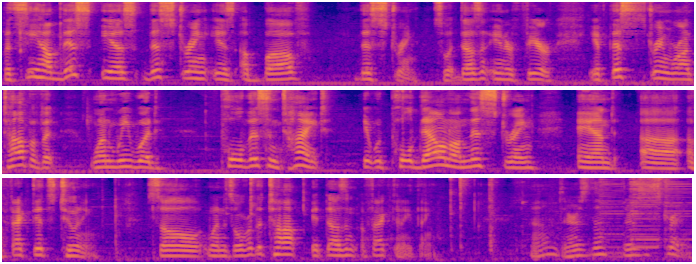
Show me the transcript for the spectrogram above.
But see how this is, this string is above this string, so it doesn't interfere. If this string were on top of it, when we would pull this in tight, it would pull down on this string and uh, affect its tuning. So when it's over the top, it doesn't affect anything. There's the, there's the string.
